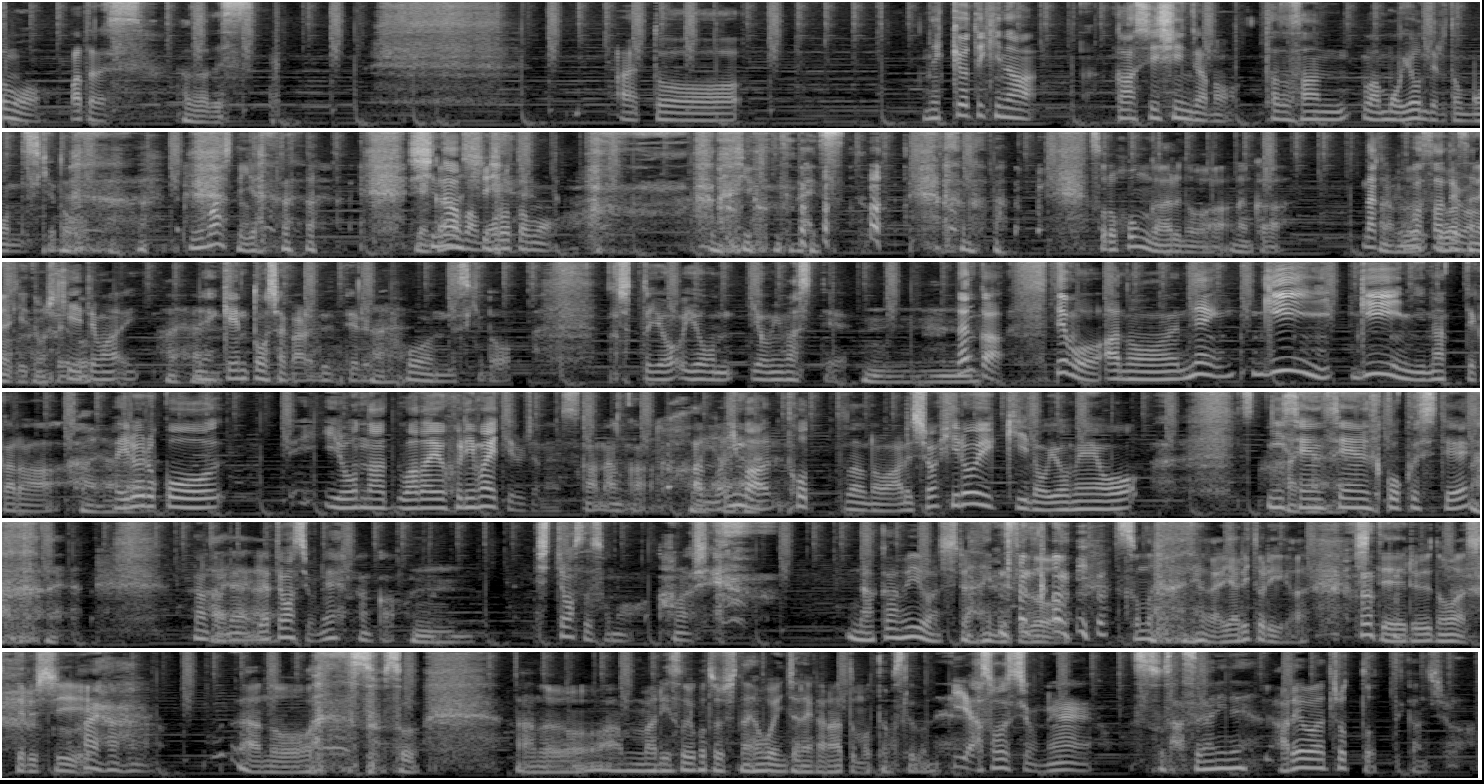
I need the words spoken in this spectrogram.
どうも、わたです。あざです。えっと、熱狂的なガーシー信者の多田さんはもう読んでると思うんですけど、見ました？いや、死なばもろとも。読んでないです。その本があるのは、なんか、なんか噂では聞いてましたけど聞いてま、はいはい。ね、幻冬者から出てるはい本ですけど、ちょっとよ読ん読みまして。うん。なん、か、でも、あのね、議員、議員になってから、はいはいはい。いろいろこう、いろんな話題を振りまいてるじゃないですか。なんか、あの、はいはい。はい今、撮ったのはあれでしょ？ひろゆきの嫁を、に宣戦布告して、なんかね、はいはいはい。やってますよね。なんか、うん、知ってます？その話。中身は知らないんですけど そのなんかやりとりがしてるのは知ってるし、はいはいはい。あの、そうそう、あの、あんまりそういうことしない方がいいんじゃないかなと思ってますけどね。いや、そうですよね。さすがにね、あれはちょっとって感じは。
